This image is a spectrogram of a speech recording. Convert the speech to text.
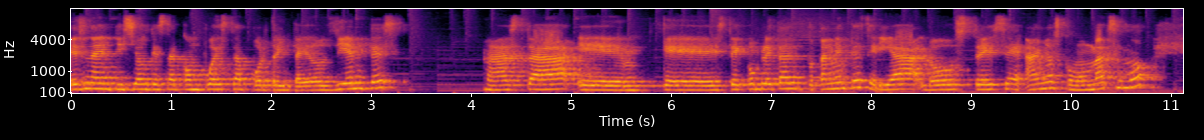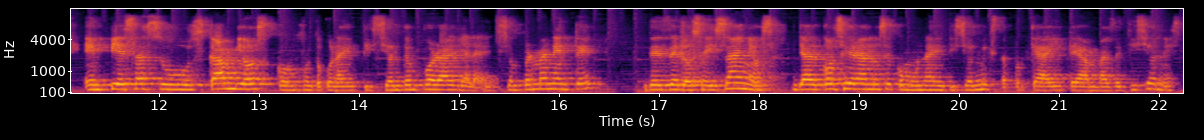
Es una dentición que está compuesta por 32 dientes, hasta eh, que esté completa totalmente sería los 13 años como máximo. Empieza sus cambios junto con la dentición temporal y a la dentición permanente desde los 6 años, ya considerándose como una dentición mixta porque hay de ambas denticiones,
